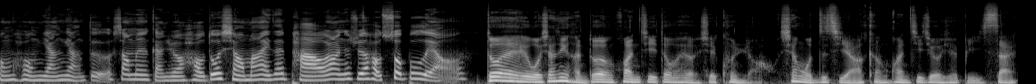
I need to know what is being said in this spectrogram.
红红痒痒的，上面感觉有好多小蚂蚁在爬，让人家觉得好受不了。对，我相信很多人换季都会有一些困扰，像我自己啊，可能换季就有一些鼻塞。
